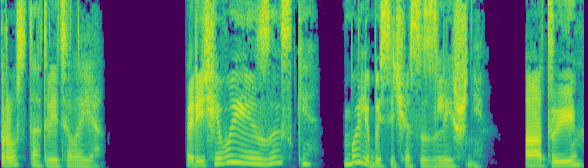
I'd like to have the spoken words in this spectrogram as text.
просто ответила я. Речевые изыски были бы сейчас излишни. «А ты,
